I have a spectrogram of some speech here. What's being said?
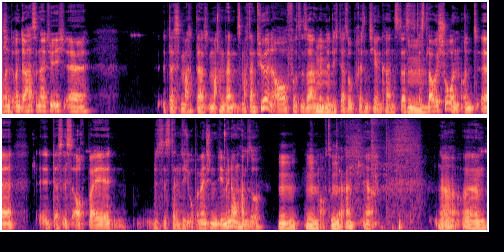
Und, und da hast du natürlich, äh, das macht, das machen dann, das macht dann Türen auf, sozusagen, wenn du Mhm. dich da so präsentieren kannst. Das, ist das glaube ich schon. Und äh, das ist auch bei, das ist dann natürlich auch bei Menschen, die eine Behinderung haben, so. Hm, Wenn ich hm, mal aufzuklackern. Ja. Ja, ähm,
